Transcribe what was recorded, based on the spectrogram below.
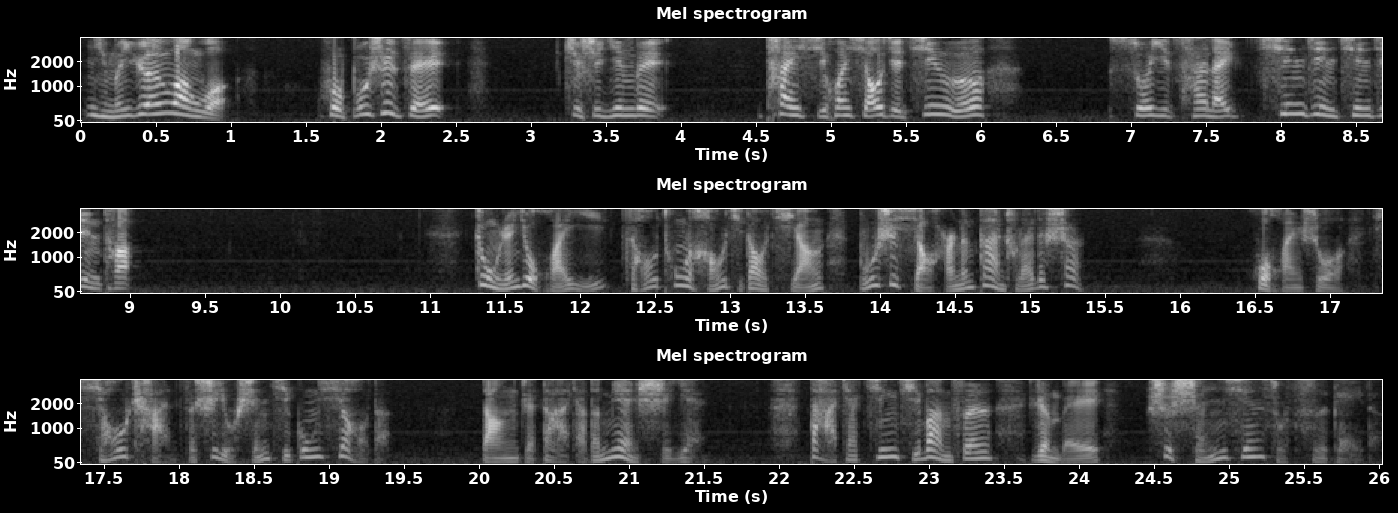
你们冤枉我，我不是贼，只是因为太喜欢小姐亲娥，所以才来亲近亲近她。”众人又怀疑凿通了好几道墙，不是小孩能干出来的事儿。霍桓说：“小铲子是有神奇功效的，当着大家的面实验，大家惊奇万分，认为。”是神仙所赐给的。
